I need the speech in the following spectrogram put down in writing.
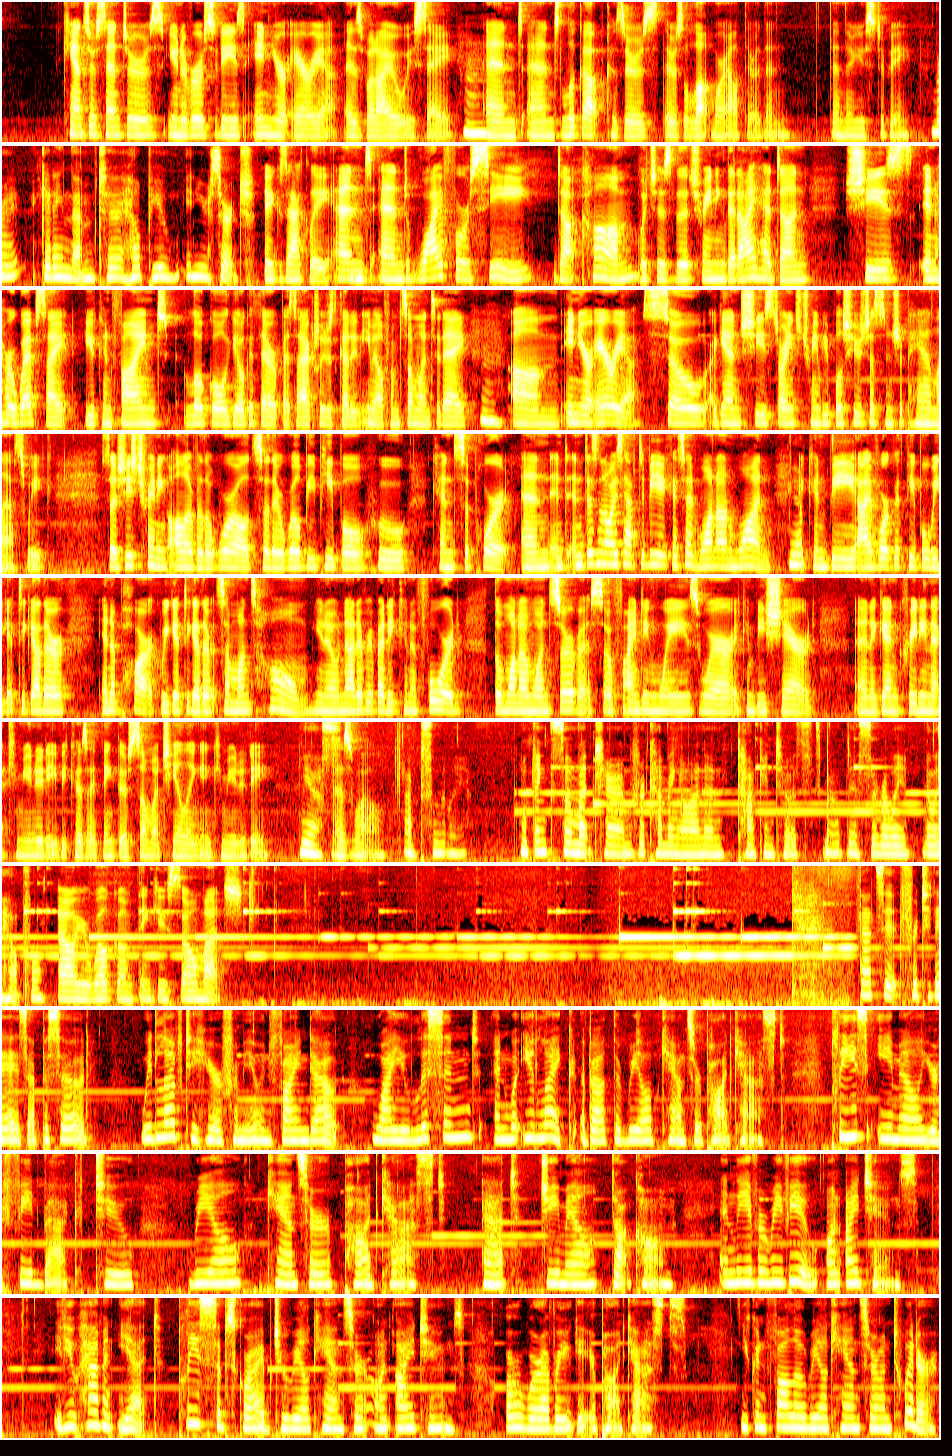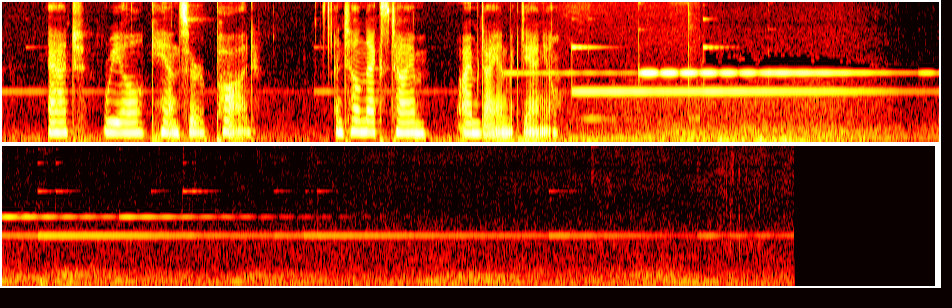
cancer centers, universities in your area is what I always say, mm. and and look up because there's there's a lot more out there than than there used to be. Right, getting them to help you in your search. Exactly, and and y4c.com, which is the training that I had done. She's in her website. You can find local yoga therapists. I actually just got an email from someone today mm. um, in your area. So again, she's starting to train people. She was just in Japan last week so she's training all over the world. So there will be people who can support. And, and, and it doesn't always have to be, like I said, one on one. It can be, I've worked with people, we get together in a park, we get together at someone's home. You know, not everybody can afford the one on one service. So finding ways where it can be shared. And again, creating that community because I think there's so much healing in community. Yes. As well. Absolutely. Well, thanks so much, Sharon, for coming on and talking to us about this. It's really, really helpful. Oh, you're welcome. Thank you so much. That's it for today's episode. We'd love to hear from you and find out why you listened, and what you like about the Real Cancer podcast. Please email your feedback to realcancerpodcast at gmail.com and leave a review on iTunes. If you haven't yet, please subscribe to Real Cancer on iTunes or wherever you get your podcasts. You can follow Real Cancer on Twitter at Real Cancer Pod. Until next time, I'm Diane McDaniel.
